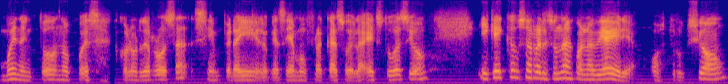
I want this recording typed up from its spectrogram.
Bueno, en todo no puede ser color de rosa, siempre hay lo que se llama un fracaso de la extubación y que hay causas relacionadas con la vía aérea, obstrucción,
